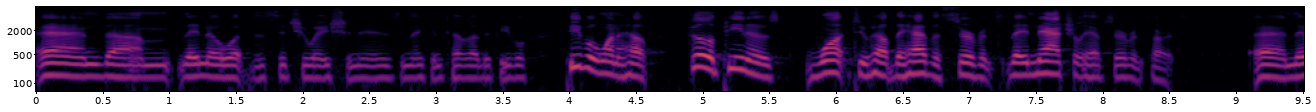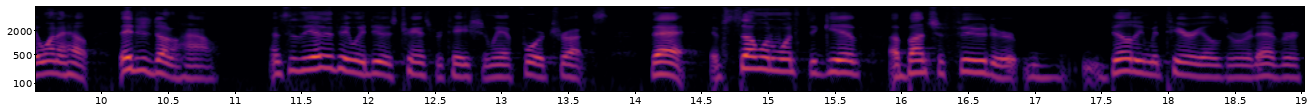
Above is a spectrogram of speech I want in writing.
and um, they know what the situation is and they can tell other people people want to help filipinos want to help they have a servants they naturally have servants hearts and they want to help they just don't know how and so the other thing we do is transportation we have four trucks that if someone wants to give a bunch of food or building materials or whatever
